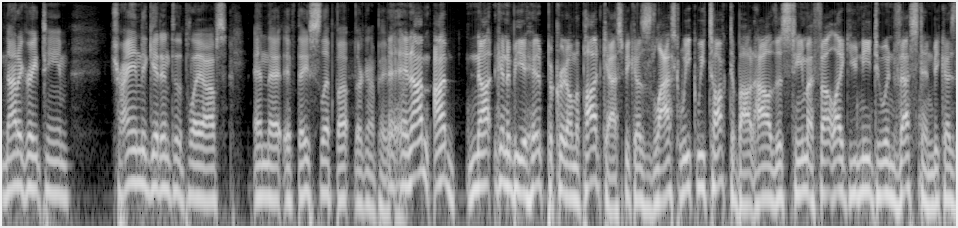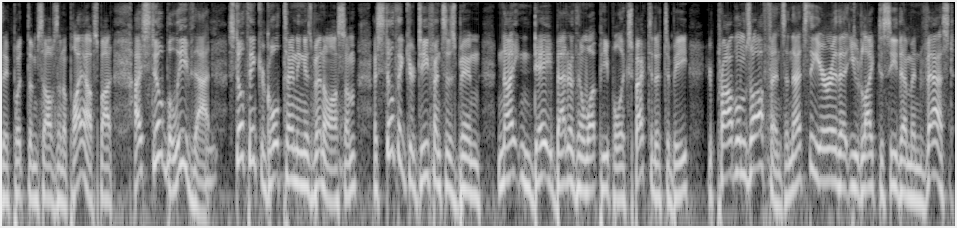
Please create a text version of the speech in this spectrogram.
Not a great team, trying to get into the playoffs, and that if they slip up, they're going to pay for it. And I'm I'm not going to be a hypocrite on the podcast because last week we talked about how this team I felt like you need to invest in because they put themselves in a playoff spot. I still believe that. Still think your goaltending has been awesome. I still think your defense has been night and day better than what people expected it to be. Your problem's offense, and that's the area that you'd like to see them invest.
